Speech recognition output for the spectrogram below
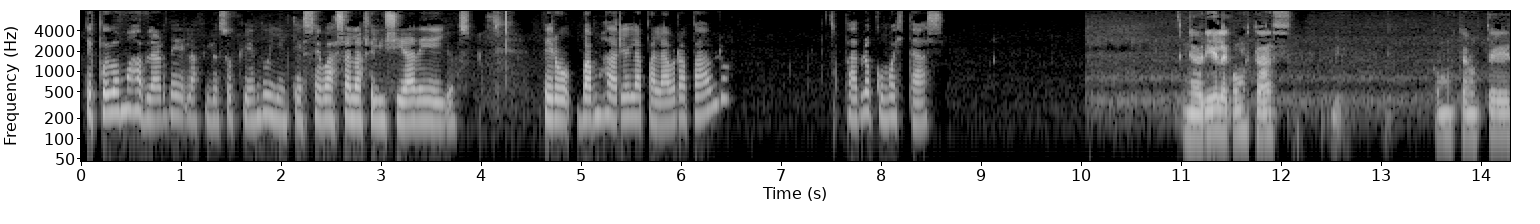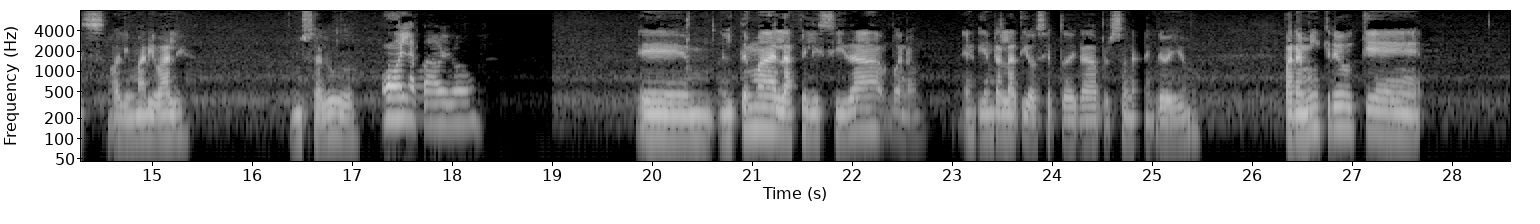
Después vamos a hablar de la filosofía hindú y en qué se basa la felicidad de ellos. Pero vamos a darle la palabra a Pablo. Pablo, ¿cómo estás? Gabriela, ¿cómo estás? ¿Cómo están ustedes? Olimar y Vale. Un saludo. Hola, Pablo. Eh, el tema de la felicidad, bueno, es bien relativo, ¿cierto? De cada persona, creo yo. Para mí creo que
